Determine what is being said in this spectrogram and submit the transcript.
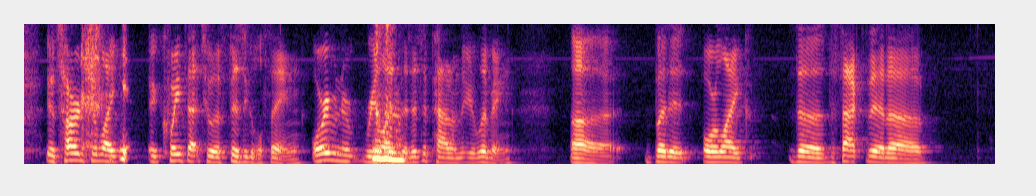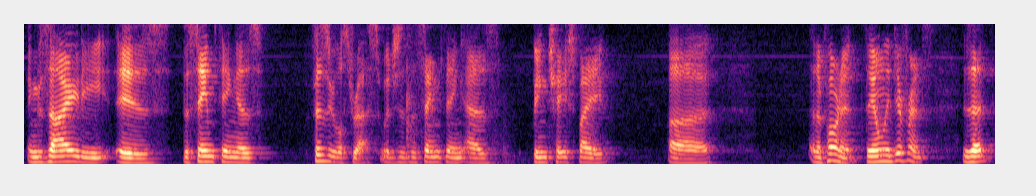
it's hard to like equate that to a physical thing, or even realize Mhm. that it's a pattern that you're living. Uh, but it or like the the fact that uh, anxiety is the same thing as physical stress, which is the same thing as being chased by uh, an opponent. The only difference is that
